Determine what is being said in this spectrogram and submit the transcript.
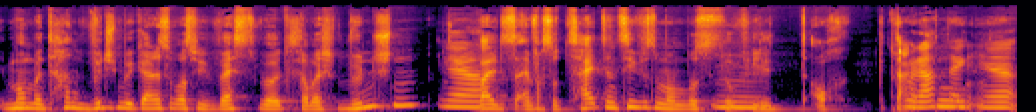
momentan würde ich mir gar nicht sowas wie Westworld, glaube ich, wünschen, Ja. weil es einfach so zeitintensiv ist und man muss so Mhm. viel auch nachdenken, ja.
